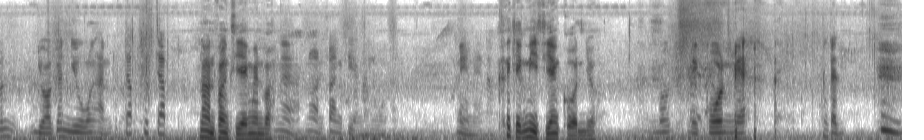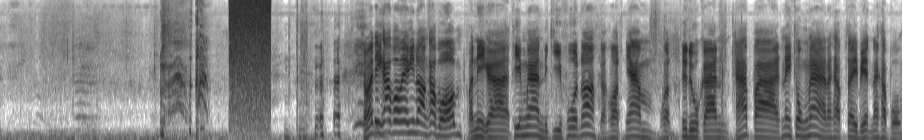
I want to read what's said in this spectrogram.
มันหยอกกันอยู่บางหันจับจับจับนอนฟังเสียงแมันบ่ง่านอนฟังเสียงอยู่นี่แม่นคือจังมีเสียงโกนอยู่บ่ได้โกนแหม่มันก็ สวัสดีครับพ่อแม่พี่น้องครับผมวันนี้ก็ทีมงานดิกีฟูดเนาะกับฮอดย่ามฮอดฤดูการหาปลาในทงหน้านะครับใส่เบ็ดนะครับผม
